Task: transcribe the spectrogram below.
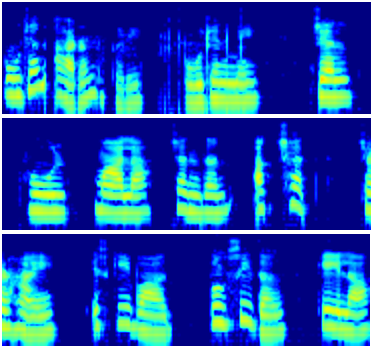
पूजन आरंभ करें। पूजन में जल, फूल, माला, चंदन, अक्षत चढ़ाएँ। इसके बाद तुलसी दल, केला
